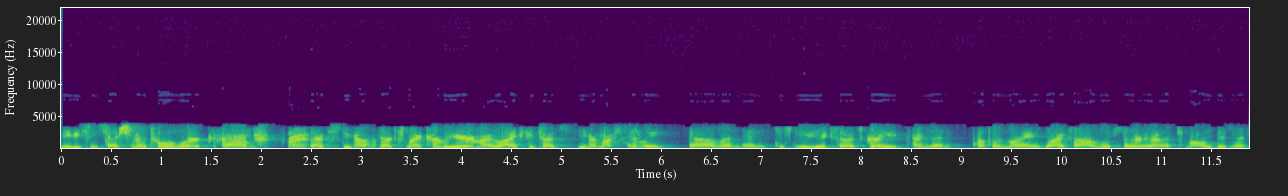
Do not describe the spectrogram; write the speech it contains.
maybe some session or tour work. Um, right. That's, you know, that's my career and my life because, you know, my family um, and then just music, so it's great. And then helping my wife out with her uh, tamale business.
